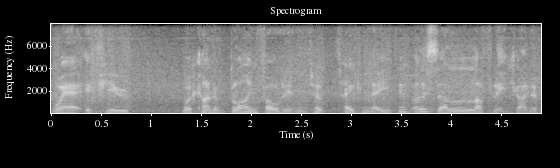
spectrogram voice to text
where if you were kind of blindfolded and took, taken there, you think, well, this is a lovely kind of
